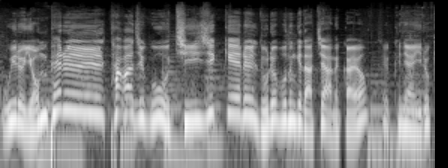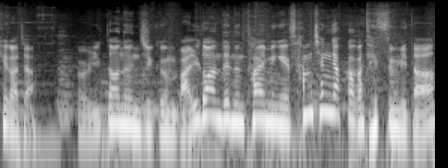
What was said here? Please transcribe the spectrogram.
오히려 연패를 타가지고 뒤집개를 노려보는 게 낫지 않을까요? 그냥 이렇게 가자 어, 일단은 지금 말도 안 되는 타이밍에 삼책략가가 됐습니다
